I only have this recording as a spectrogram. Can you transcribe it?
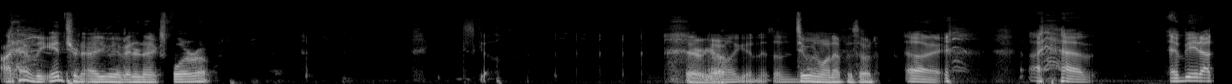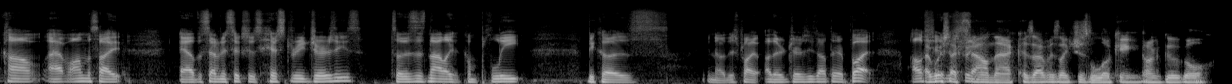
I have the internet. You have Internet Explorer up. just go. There we go. Oh my goodness. I'm Two in one episode. All right. I have NBA.com. I have on the site uh, the 76ers history jerseys. So this is not like a complete because, you know, there's probably other jerseys out there. But I'll I wish I found that because I was like just looking on Google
